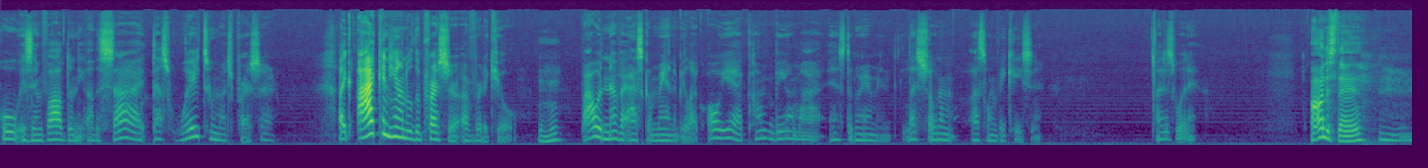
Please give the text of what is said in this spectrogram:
who is involved on the other side, that's way too much pressure. Like I can handle the pressure of ridicule. Mm-hmm. But I would never ask a man to be like, "Oh yeah, come be on my Instagram and let's show them us on vacation." I just wouldn't. I understand. hmm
